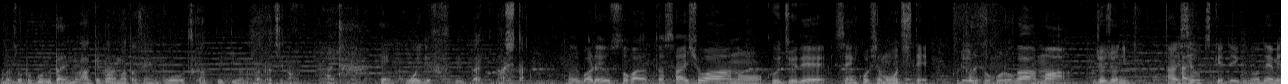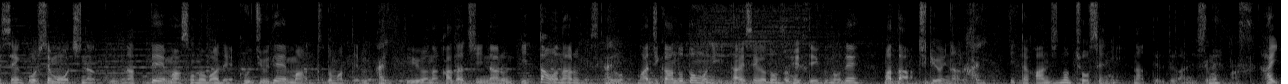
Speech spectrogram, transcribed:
またちょっとクールタイムが明けたらまた先行を使ってっていうような形のはい。変更を入れさせていただきました。例えばレウスとかだったら最初はあの空中で先行しても落ちてくれるところが、まあ徐々に体勢をつけていくので、先行しても落ちなくなって、まあ、その場で空中でまあとどまってるはい。っていうような形になる一旦はなるんですけど、はい。まあ、時間とともに体勢がどんどん減っていくのでまた治療になるとはい。いった感じの調整になっているという感じですね。はい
